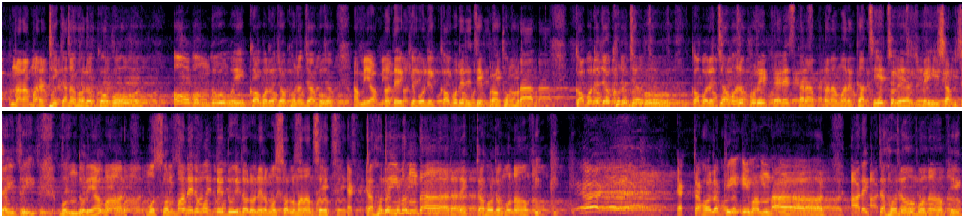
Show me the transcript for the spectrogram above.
আপনার আমার ঠিকানা হলো কবর। ও বন্ধু, এই কবরে যখন যাব, আমি আপনাদেরকে বলি, কবরের যে প্রথম রাত, কবরে যখন যাব, কবরে যাওয়ার পরে ফেরেশতারা আপনার আমার কাছে চলে আসবে হিসাব চাইতে। বন্ধুরে আমার, মুসলমানের মধ্যে দুই ধরনের মুসলমান আছে, একটা হলো ইমানদার আর একটা হলো মুনাফিক। একটা হলো কি ইমানদার, আরেকটা হলো মুনাফিক।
